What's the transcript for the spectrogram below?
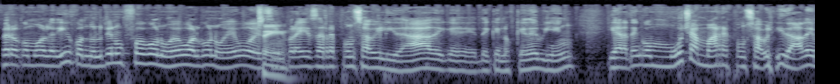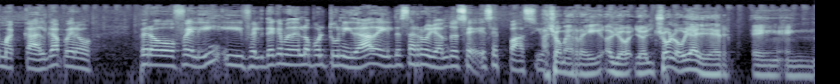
Pero como le dije, cuando uno tiene un fuego nuevo, algo nuevo, eh, Sí. siempre hay esa responsabilidad de que, de que nos quede bien. Y ahora tengo muchas más responsabilidades, más carga, pero, pero feliz y feliz de que me den la oportunidad de ir desarrollando ese, ese espacio. Yo me reí. Yo, yo el show lo vi ayer en, en,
